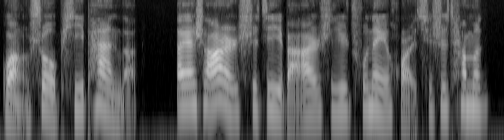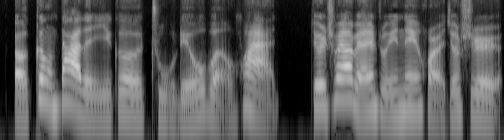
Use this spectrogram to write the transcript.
广受批判的。大概是二十世纪吧，二十世纪初那会儿，其实他们呃更大的一个主流文化就是抽象表现主义那会儿，就是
